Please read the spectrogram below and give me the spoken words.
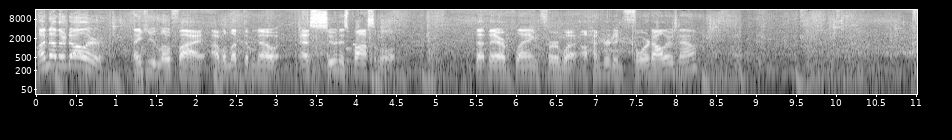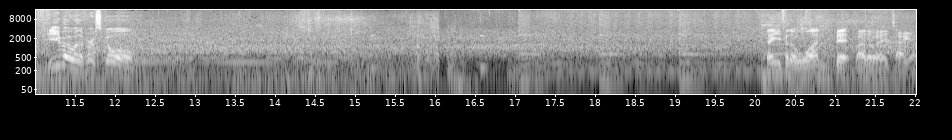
Another dollar! Thank you, Lo-Fi. I will let them know as soon as possible that they are playing for what $104 now Evoh with the first goal Thank you for the one bit, by the way, Taiga.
